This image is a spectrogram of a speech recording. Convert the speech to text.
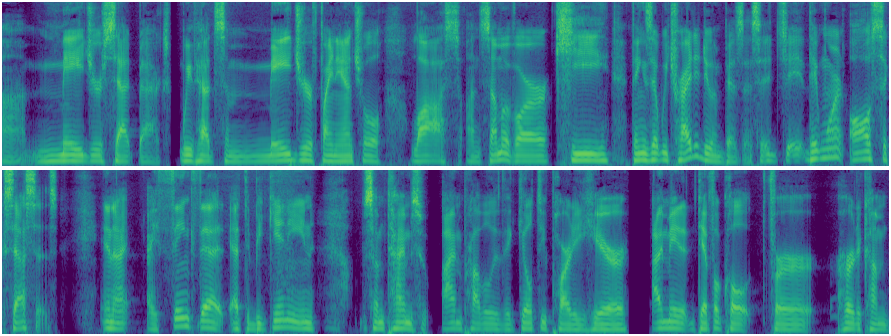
uh, major setbacks. We've had some major financial loss on some of our key things that we try to do in business. It, it, they weren't all successes. And I, I think that at the beginning, sometimes I'm probably the guilty party here. I made it difficult for her to come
